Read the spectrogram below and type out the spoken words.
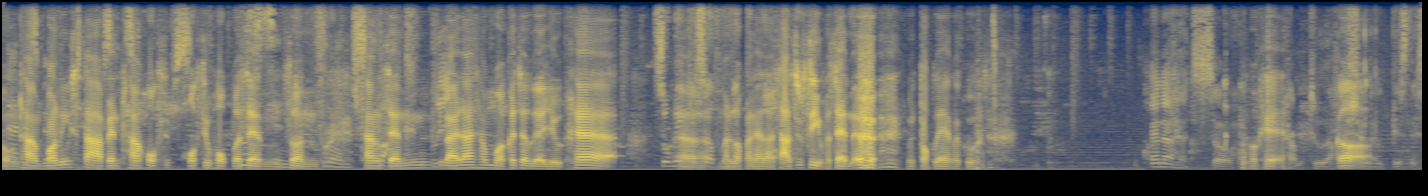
ของทาง Morning Star เป็นทาง 60 66เปอร์เซ็นต์ส่วนทางเซนรายได้ทั้งหมดก็จะเหลืออยู่แค่ So เอ make อ yourself มันลบกันได้ fucking หรอ law. สามสิบสี่เปอร์เซ็นต์เออ มันตกเลขแล้วกู And I had so hoped Okay. to come to a ก็ rational business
